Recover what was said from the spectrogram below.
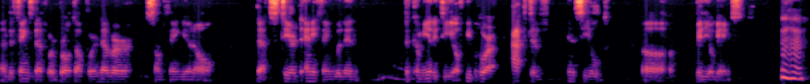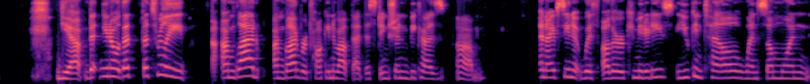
and the things that were brought up were never something you know that steered anything within the community of people who are active in sealed uh, video games. Mm-hmm. Yeah, that you know that that's really. I'm glad. I'm glad we're talking about that distinction because um, and I've seen it with other communities. You can tell when someone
